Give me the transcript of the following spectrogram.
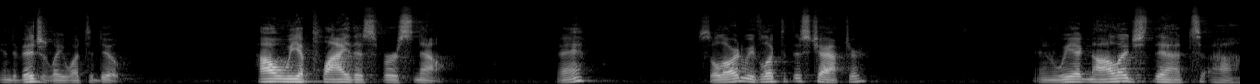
individually what to do. How we apply this verse now. Okay? So, Lord, we've looked at this chapter and we acknowledge that uh,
